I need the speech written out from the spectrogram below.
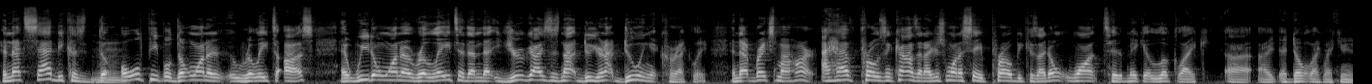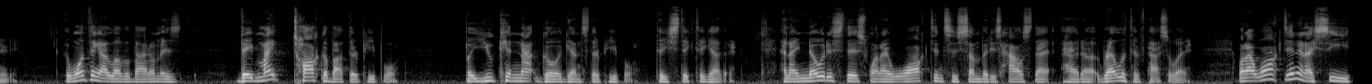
And that's sad because the old people don't want to relate to us, and we don't want to relate to them that your guys is not do you're not doing it correctly, and that breaks my heart. I have pros and cons, and I just want to say pro because I don't want to make it look like uh, I, I don't like my community. The one thing I love about them is they might talk about their people, but you cannot go against their people. They stick together. And I noticed this when I walked into somebody's house that had a relative pass away. When I walked in and I see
